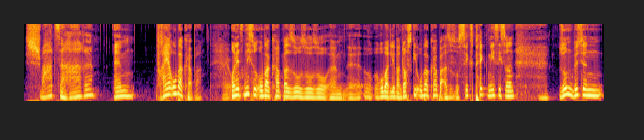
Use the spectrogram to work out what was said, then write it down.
schwarze Haare, ähm, freier Oberkörper. Freier Und jetzt nicht so ein Oberkörper, so, so, so, ähm, äh, Robert Lewandowski Oberkörper, also so Sixpack-mäßig, sondern so ein bisschen,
